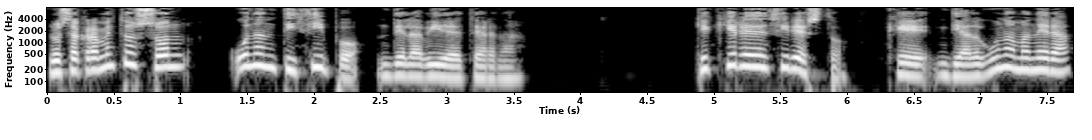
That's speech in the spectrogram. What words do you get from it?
Los sacramentos son un anticipo de la vida eterna. ¿Qué quiere decir esto? Que de alguna manera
